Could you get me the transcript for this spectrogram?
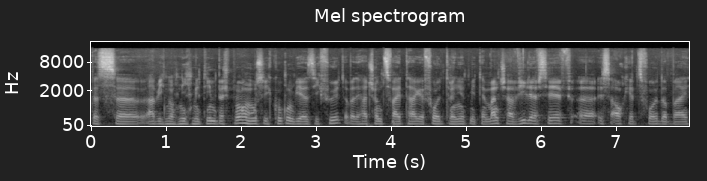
das äh, habe ich noch nicht mit ihm besprochen, muss ich gucken, wie er sich fühlt, aber der hat schon zwei Tage voll trainiert mit der Mannschaft. Vilevsev äh, ist auch jetzt voll dabei.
